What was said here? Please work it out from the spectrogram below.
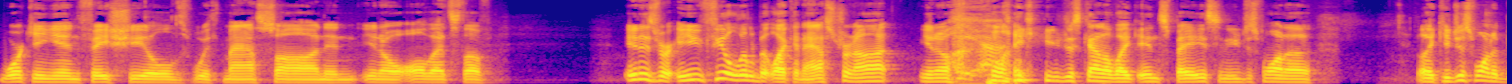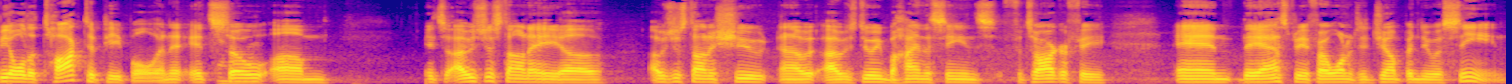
working in face shields with masks on and, you know, all that stuff. It is very, you feel a little bit like an astronaut, you know, yeah. like you're just kind of like in space and you just want to, like, you just want to be able to talk to people. And it, it's yeah. so, um, it's, I was just on a, uh, I was just on a shoot and I, I was doing behind the scenes photography and they asked me if I wanted to jump into a scene.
